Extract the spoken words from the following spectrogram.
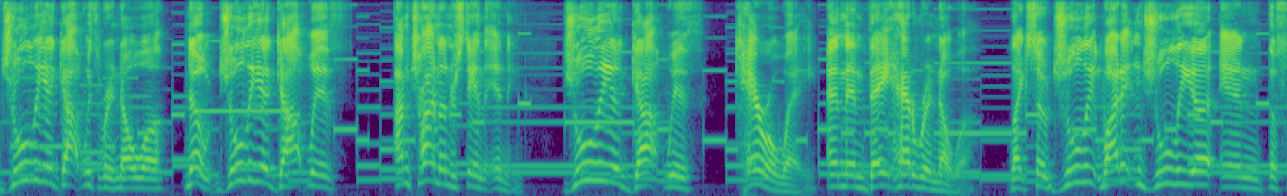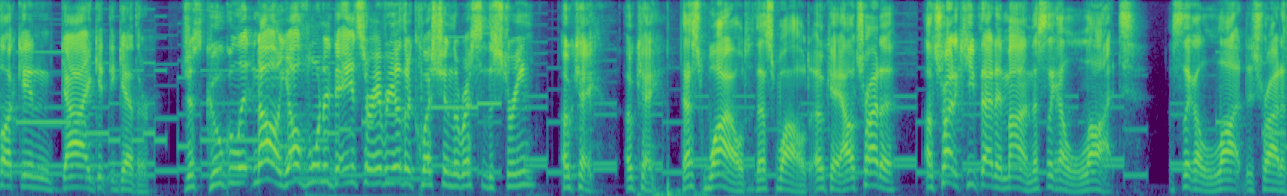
Julia got with Rinoa. No, Julia got with. I'm trying to understand the ending. Julia got with Caraway, and then they had Rinoa. Like, so Julia, why didn't Julia and the fucking guy get together? Just Google it. No, y'all wanted to answer every other question the rest of the stream. Okay, okay, that's wild. That's wild. Okay, I'll try to, I'll try to keep that in mind. That's like a lot. That's like a lot to try to,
